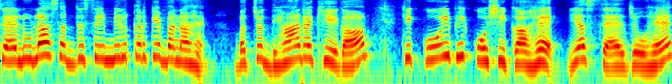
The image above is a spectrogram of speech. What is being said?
सेलुला शब्द से मिल करके बना है। बच्चों, ध्यान रखिएगा कि कोई भी कोशिका है या सेल जो है,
